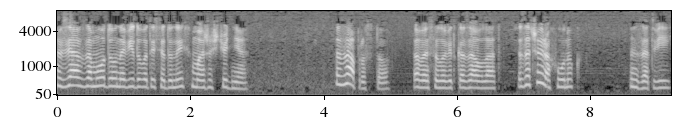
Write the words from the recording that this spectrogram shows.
Взяв за моду навідуватися до них майже щодня. Запросто, весело відказав Влад. За чий рахунок? За твій.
